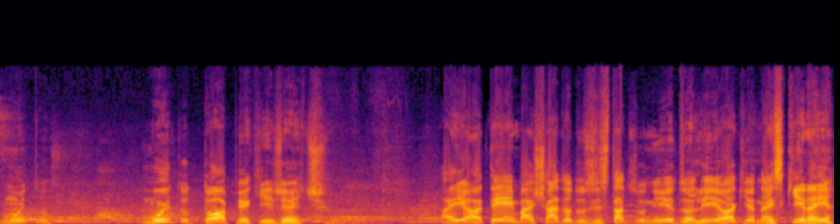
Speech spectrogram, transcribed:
Muito, muito top aqui, gente. Aí, ó, tem a embaixada dos Estados Unidos ali, ó, aqui na esquina aí.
